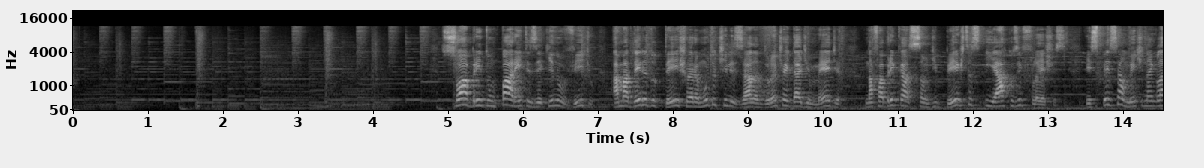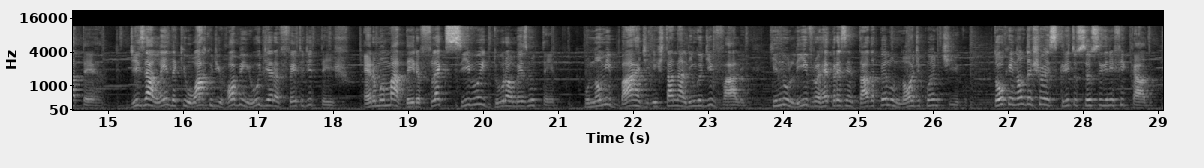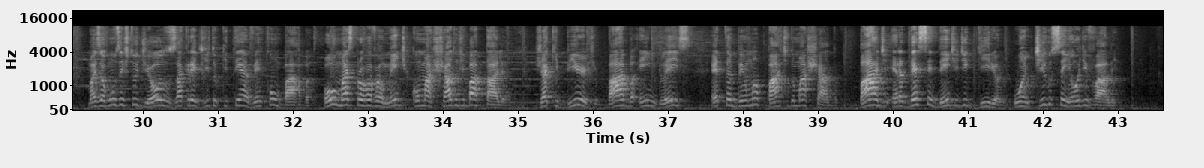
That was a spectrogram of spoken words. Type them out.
Só abrindo um parêntese aqui no vídeo, a madeira do teixo era muito utilizada durante a Idade Média na fabricação de bestas e arcos e flechas, especialmente na Inglaterra. Diz a lenda que o arco de Robin Hood era feito de teixo. Era uma madeira flexível e dura ao mesmo tempo. O nome Bard está na língua de Vale, que no livro é representada pelo nórdico antigo. Tolkien não deixou escrito seu significado, mas alguns estudiosos acreditam que tem a ver com barba, ou mais provavelmente com machado de batalha, já que beard, barba em inglês, é também uma parte do machado. Bard era descendente de Girion, o antigo senhor de Vale.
